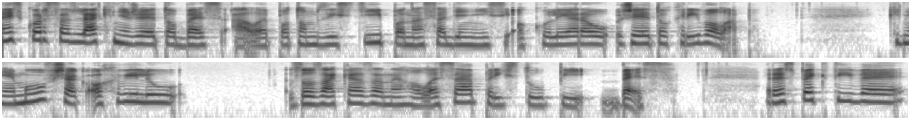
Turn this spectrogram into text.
Najskôr sa zľakne, že je to bez, ale potom zistí po nasadení si okuliarov, že je to krivolap. K nemu však o chvíľu zo zakázaného lesa pristúpi bez. Respektíve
